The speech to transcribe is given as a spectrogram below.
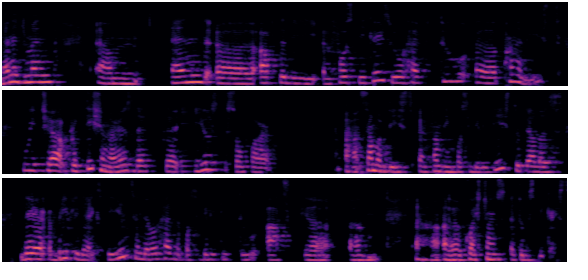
management, um, and uh, after the uh, four speakers, we will have two uh, panelists, which are practitioners that uh, used so far uh, some of these uh, funding possibilities to tell us their briefly their experience, and they will have the possibility to ask um, questions to the speakers.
